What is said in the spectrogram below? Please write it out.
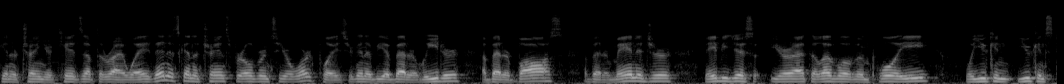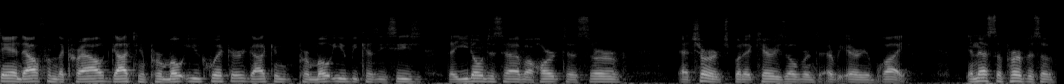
going to train your kids up the right way. Then it's going to transfer over into your workplace. You're going to be a better leader, a better boss, a better manager. Maybe just you're at the level of employee well you can you can stand out from the crowd god can promote you quicker god can promote you because he sees that you don't just have a heart to serve at church, but it carries over into every area of life. And that's the purpose of,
